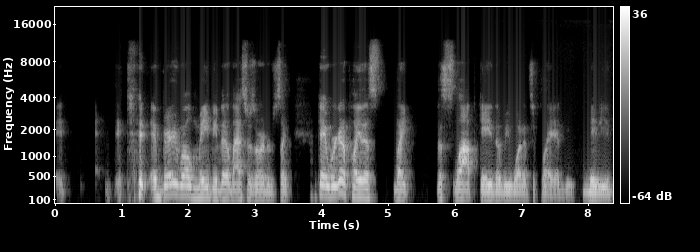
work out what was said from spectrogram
it, it it very well may be their last resort of just like okay we're gonna play this like the slop game that we wanted to play and maybe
